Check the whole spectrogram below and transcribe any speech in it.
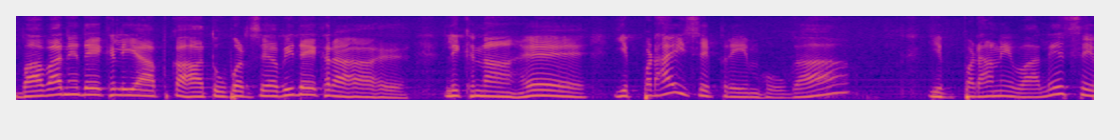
बाबा ने देख लिया आपका हाथ ऊपर से, अभी देख रहा है। लिखना है, ये पढ़ाई से प्रेम होगा, ये पढ़ाने वाले से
